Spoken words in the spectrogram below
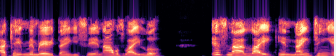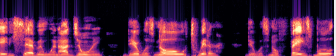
I can't remember everything he said, and I was like, look, it's not like in 1987 when I joined, there was no Twitter, there was no Facebook,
